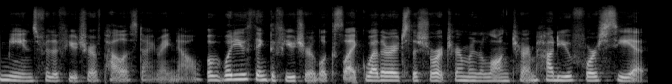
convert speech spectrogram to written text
means for the future of Palestine right now. What do you think the future looks like, whether it's the short term or the long term? How do you foresee it?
